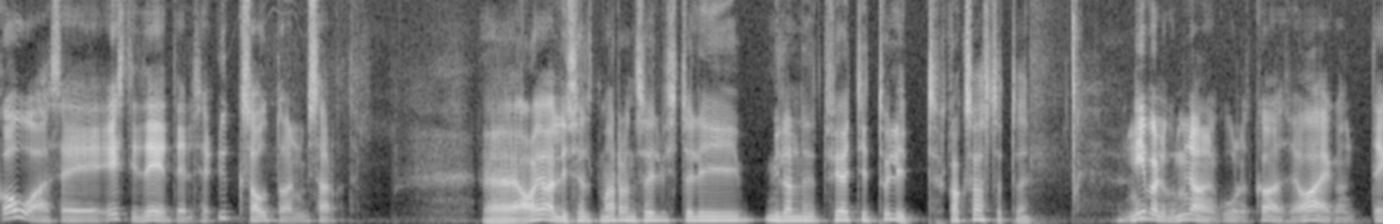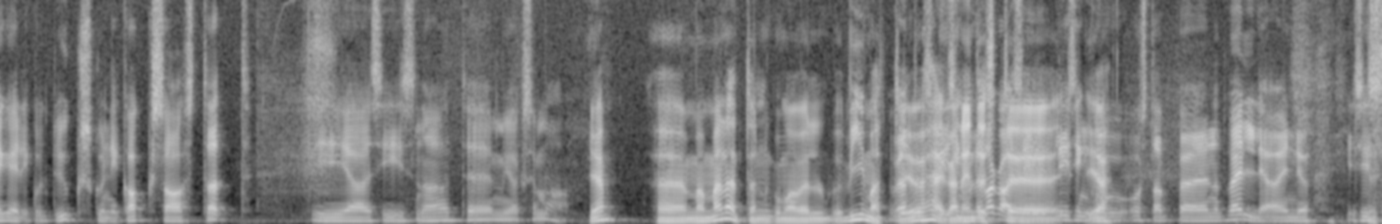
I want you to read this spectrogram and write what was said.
kaua see Eesti teedel see üks auto on, mis sa arvad? ajaliselt ma arvan, see vist oli, millal need Fiatid tulid, kaks aastat või? nii palju, kui mina olen kuulnud ka, see aeg on tegelikult üks kuni kaks aastat ja siis nad äh, müüakse maha. jah, äh, ma mäletan, kui ma veel viimati Võetakse ühega nendest äh, liisingu jah. ostab nad välja, on ju, ja siis,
